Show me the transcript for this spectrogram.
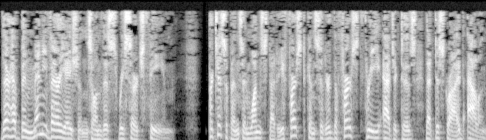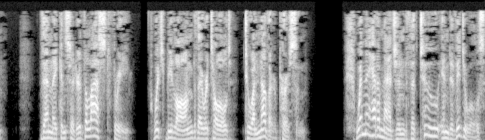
There have been many variations on this research theme. Participants in one study first considered the first three adjectives that describe Alan. Then they considered the last three, which belonged, they were told, to another person. When they had imagined the two individuals,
